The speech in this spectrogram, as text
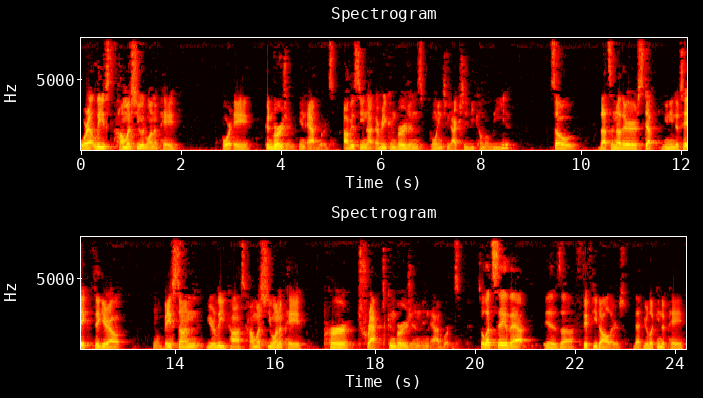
or at least how much you would want to pay for a conversion in AdWords. Obviously, not every conversion is going to actually become a lead. So that's another step you need to take. Figure out, you know, based on your lead cost, how much you want to pay per tracked conversion in AdWords. So let's say that is uh, $50 that you're looking to pay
